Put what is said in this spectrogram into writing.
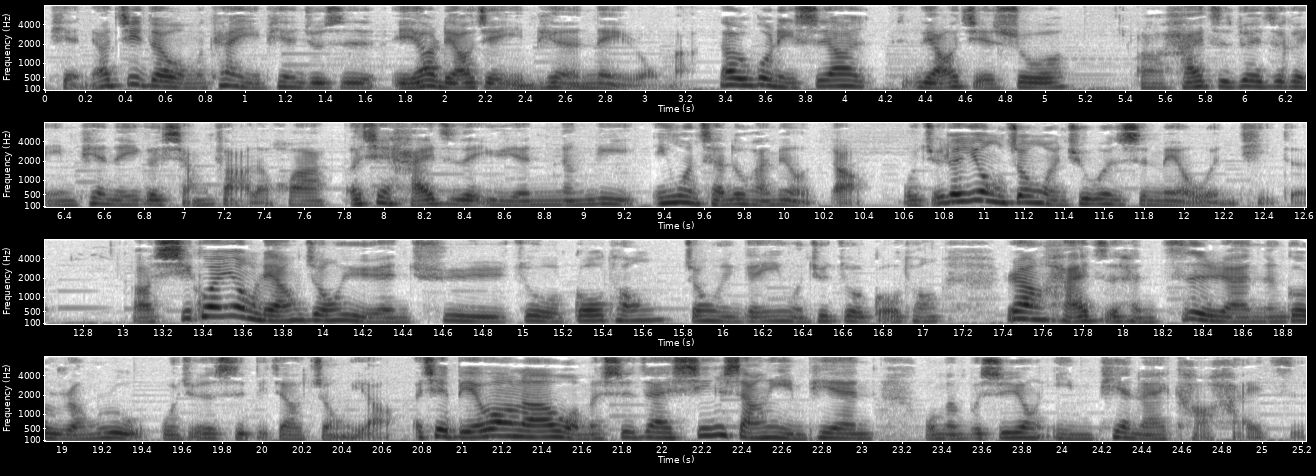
片，你要记得我们看影片就是也要了解影片的内容嘛。那如果你是要了解说啊、孩子对这个影片的一个想法的话，而且孩子的语言能力、英文程度还没有到，我觉得用中文去问是没有问题的。啊，习惯用两种语言去做沟通，中文跟英文去做沟通，让孩子很自然能够融入，我觉得是比较重要。而且别忘了，我们是在欣赏影片，我们不是用影片来考孩子。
